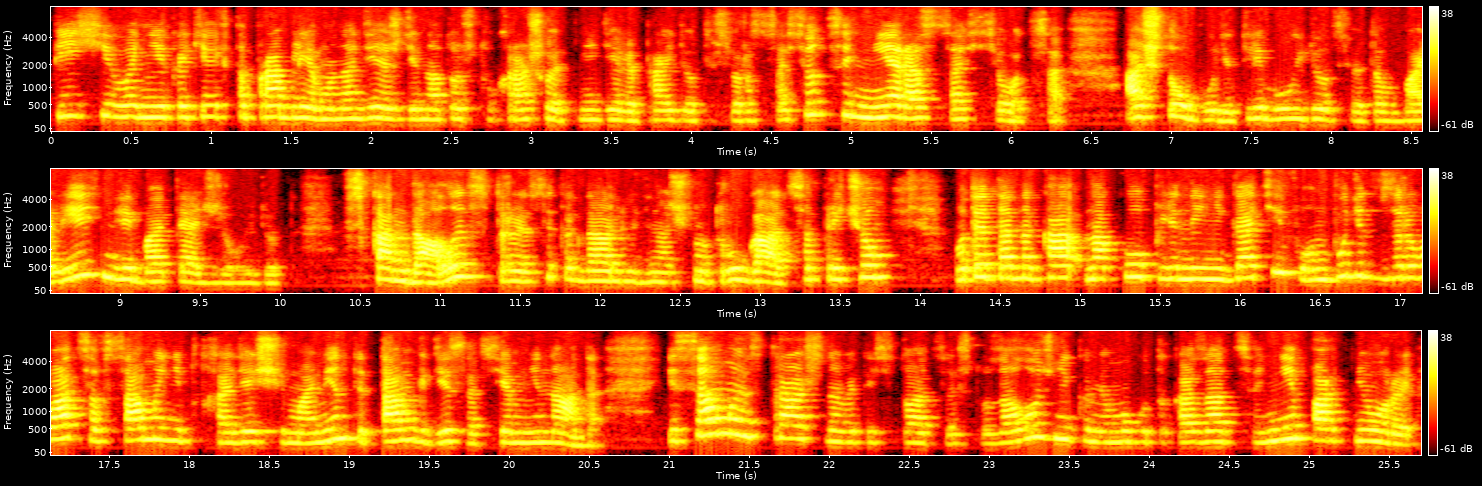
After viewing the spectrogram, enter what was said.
впихивание каких-то проблем в надежде на то, что хорошо, эта неделя пройдет и все рассосется, не рассосется. А что будет? Либо уйдет все это в болезнь, либо опять же уйдет скандалы, стрессы, когда люди начнут ругаться. Причем вот этот накопленный негатив, он будет взрываться в самые неподходящие моменты, там, где совсем не надо. И самое страшное в этой ситуации, что заложниками могут оказаться не партнеры,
